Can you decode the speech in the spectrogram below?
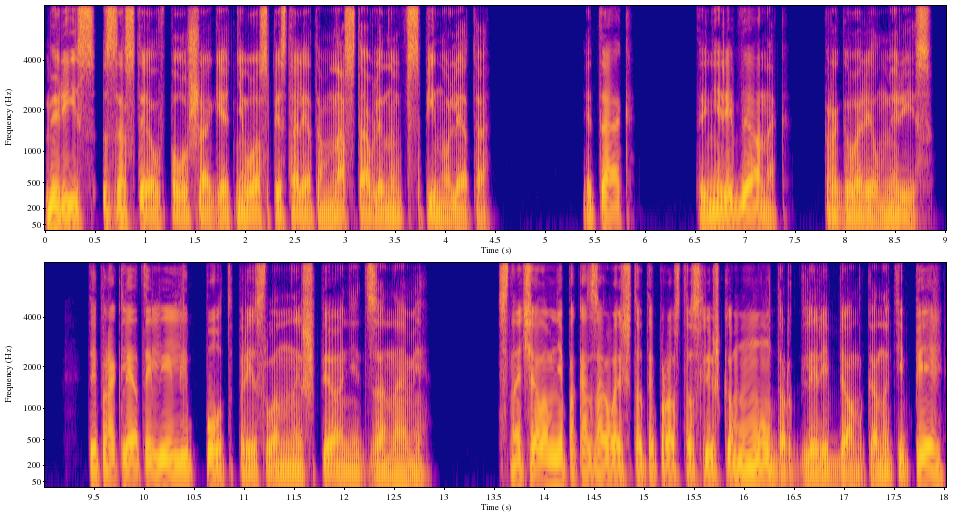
Мюриз застыл в полушаге от него с пистолетом, наставленным в спину Лета. «Итак, ты не ребенок», — проговорил Мюриз. «Ты проклятый лилипут, присланный шпионить за нами. Сначала мне показалось, что ты просто слишком мудр для ребенка, но теперь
